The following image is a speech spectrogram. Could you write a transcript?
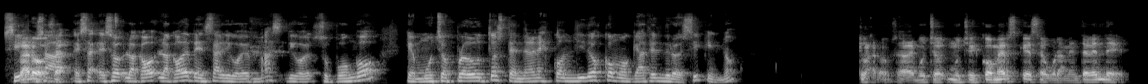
Sí, claro, o sea, eso lo acabo, lo acabo, de pensar, digo, es más, digo, supongo que muchos productos tendrán escondidos como que hacen dropshipping, ¿no? Claro, o sea, hay mucho, mucho e-commerce que seguramente vende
